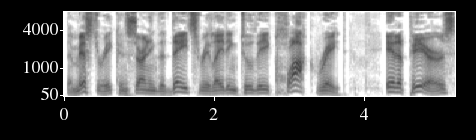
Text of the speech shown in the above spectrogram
The mystery concerning the dates relating to the clock rate. It appears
